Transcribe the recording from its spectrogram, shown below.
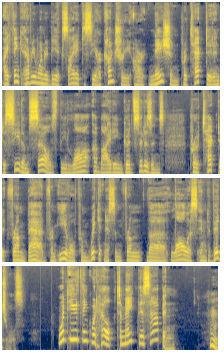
I think everyone would be excited to see our country, our nation protected and to see themselves, the law abiding good citizens, protected from bad, from evil, from wickedness, and from the lawless individuals. What do you think would help to make this happen? Hmm.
